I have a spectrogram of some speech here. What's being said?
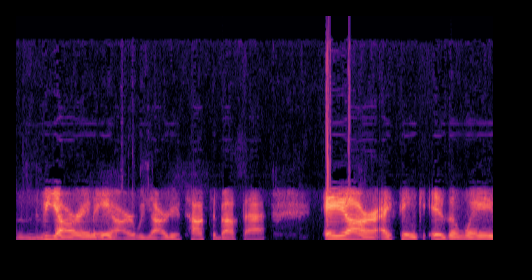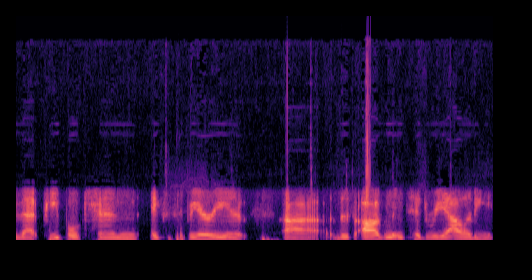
VR and AR. We already talked about that. AR, I think, is a way that people can experience uh, this augmented reality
